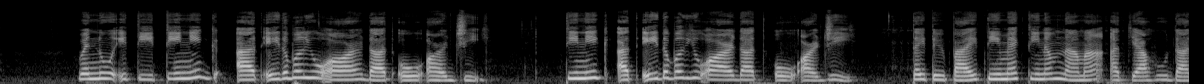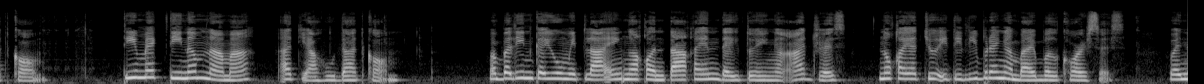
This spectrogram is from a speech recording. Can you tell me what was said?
When iti tinig at awr.org tinig at awr.org. Daytoy pa'y Timek Tinamnama at yahoo.com. Timek Tinamnama at yahoo.com. Mabalin kayo mitlaing nga kontaken daytoy nga address no kayat yu iti libre nga Bible Courses. When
